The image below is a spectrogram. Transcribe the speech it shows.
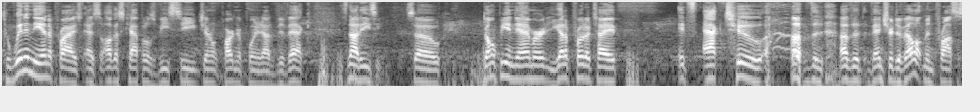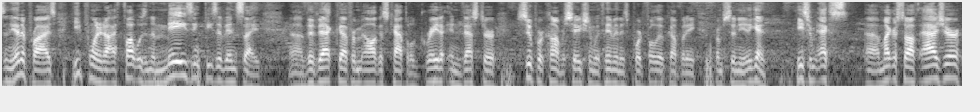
to win in the enterprise, as August Capital's VC general partner pointed out, Vivek, it's not easy. So don't be enamored. You got a prototype. It's act two of the of the venture development process in the enterprise. He pointed out, I thought was an amazing piece of insight. Uh, Vivek uh, from August Capital, great investor, super conversation with him and his portfolio company from Sumeet. Again, he's from ex uh, Microsoft Azure,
